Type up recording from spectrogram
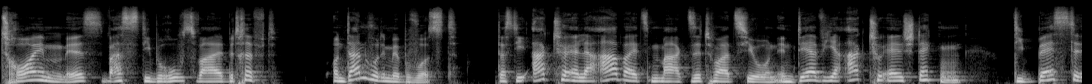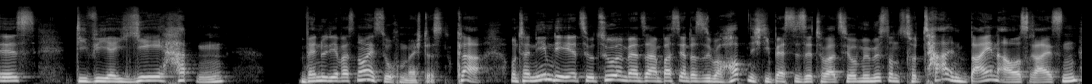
Träumen ist, was die Berufswahl betrifft. Und dann wurde mir bewusst, dass die aktuelle Arbeitsmarktsituation, in der wir aktuell stecken, die beste ist, die wir je hatten wenn du dir was Neues suchen möchtest. Klar, Unternehmen, die jetzt so zuhören, werden sagen, Bastian, das ist überhaupt nicht die beste Situation. Wir müssen uns total ein Bein ausreißen,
